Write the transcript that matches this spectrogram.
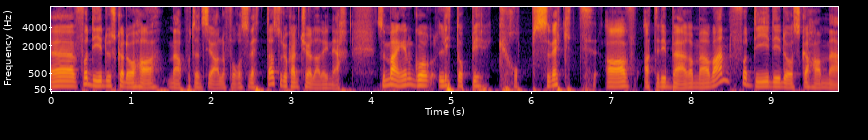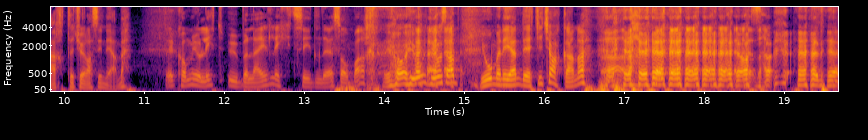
Eh, fordi du skal da ha mer potensial for å svette, så du kan kjøle deg ned. Så mange går litt opp i kroppsvekt av at de bærer mer vann, fordi de da skal ha mer til å kjøle seg ned med. Det kommer jo litt ubeleilig siden det er sommer. Jo, jo, jo, sant. Jo, men igjen, det er ikke kjakene. altså, det,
